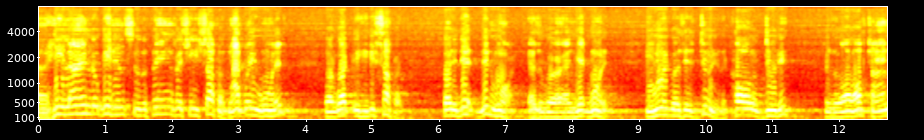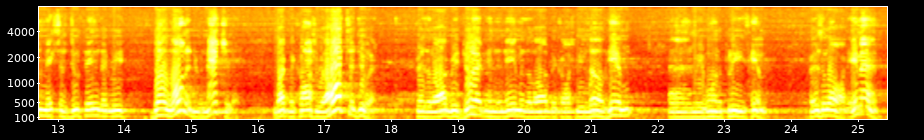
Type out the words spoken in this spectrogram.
uh, he learned obedience to the things which he suffered, not what he wanted, but what he suffered. What he did, didn't want, as it were, and yet wanted. He knew it was his duty, the call of duty, because Lord oft times makes us do things that we don't want to do naturally, but because we ought to do it. Praise the Lord, we do it in the name of the Lord because we love him and we want to please him. Praise the Lord. Amen.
